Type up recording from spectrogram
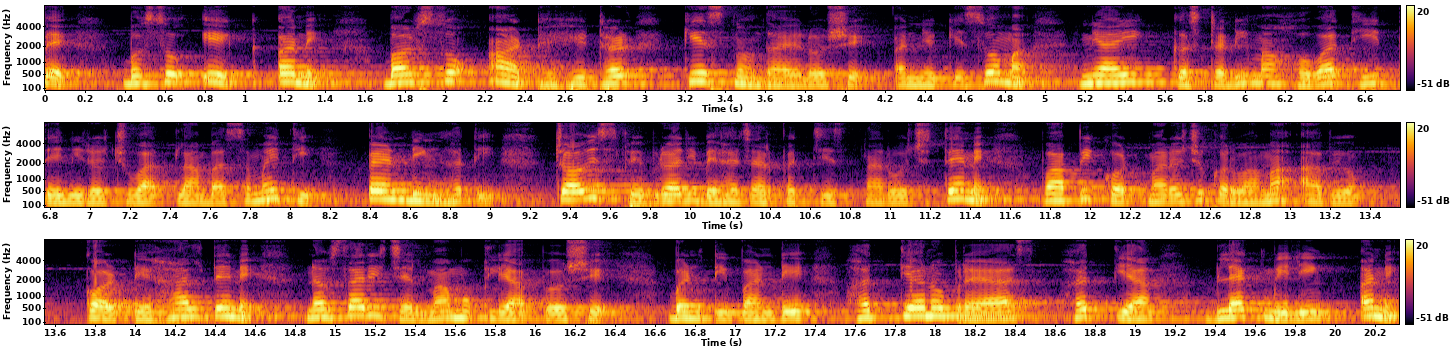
બે, બસો એક અને બારસો આઠ હેઠળ કેસ નોંધાયેલો છે. અન્ય કેસોમાં ન્યાયિક કસ્ટડીમાં હોવાથી તેની રજૂઆત લાંબા સમયથી પેન્ડિંગ હતી. ચોવીસ ફેબ્રુઆરી બે હજાર પચીસના રોજ તેને વાપી કોર્ટમાં રજૂ કરવામાં આવ્યો. કોર્ટે હાલ તેને નવસારી જેલમાં મોકલી આપ્યો છે. બંટી પાંડે હત્યાનો પ્રયાસ, હત્યા, બ્લેકમેલિંગ અને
